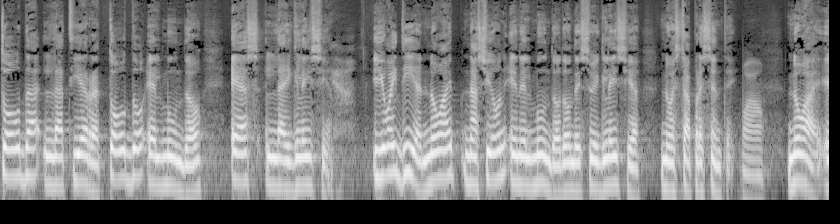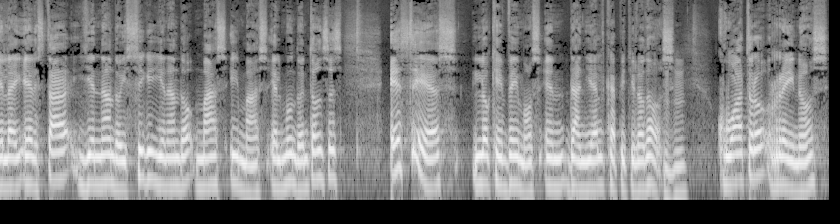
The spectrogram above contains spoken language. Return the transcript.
toda la tierra, todo el mundo, es la iglesia. Y hoy día no hay nación en el mundo donde su iglesia no está presente. No hay. Él, está llenando y sigue llenando más y más el mundo. Entonces, este es lo que vemos en Daniel capítulo 2. Cuatro reinos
